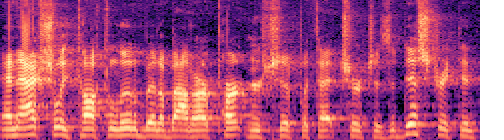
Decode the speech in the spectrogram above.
and actually talked a little bit about our partnership with that church as a district. And,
